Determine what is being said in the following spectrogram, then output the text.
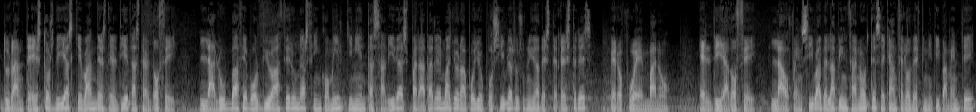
Durante estos días que van desde el 10 hasta el 12, la Luftwaffe volvió a hacer unas 5.500 salidas para dar el mayor apoyo posible a sus unidades terrestres, pero fue en vano. El día 12, la ofensiva de la Pinza Norte se canceló definitivamente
